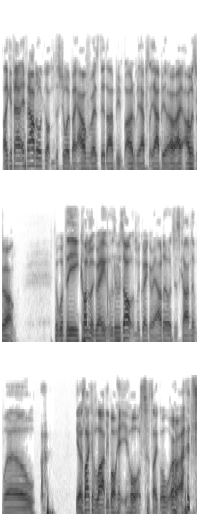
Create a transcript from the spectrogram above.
Like if if Aldo had gotten destroyed by Alvarez, did I'd be I'd be absolutely happy. All right, I was wrong. But with the Conor McGregor, the result of McGregor Aldo, it's just kind of well, yeah, it's like if a lightning bolt hit your horse. It's like, well, all right,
